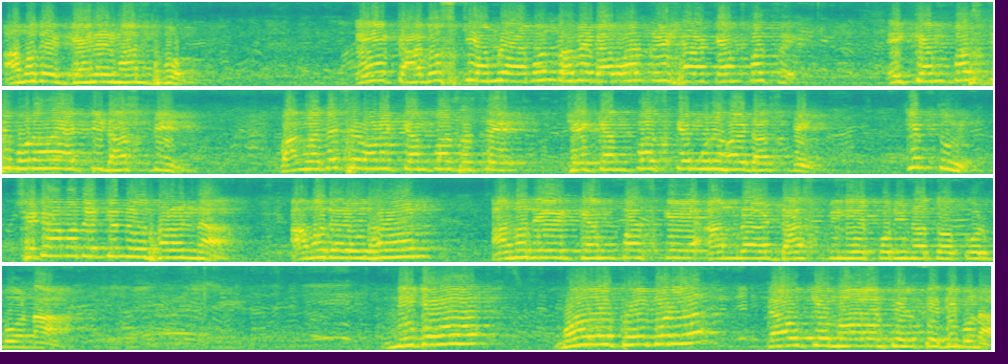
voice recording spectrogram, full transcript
আমাদের জ্ঞানের মাধ্যম। এই কাগজটি আমরা এমন ভাবে ব্যবহার করি সারা ক্যাম্পাসে? এই ক্যাম্পাসটি মনে হয় একটি ডাস্টবিন। বাংলাদেশের অনেক ক্যাম্পাস আছে, যে ক্যাম্পাসকে মনে হয় ডাস্টবিন। কিন্তু সেটা আমাদের জন্য উদাহরণ না। আমাদের উদাহরণ, আমাদের ক্যাম্পাসকে আমরা ডাস্টবিনে পরিণত করব না। নিজেরা ময়লা ফেলব না, কাউকে ময়লা ফেলতে দিব না।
